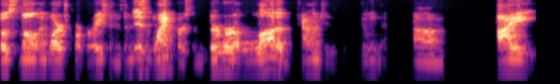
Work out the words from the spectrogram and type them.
both small and large corporations. And as a blind person, there were a lot of challenges doing that. Um, I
